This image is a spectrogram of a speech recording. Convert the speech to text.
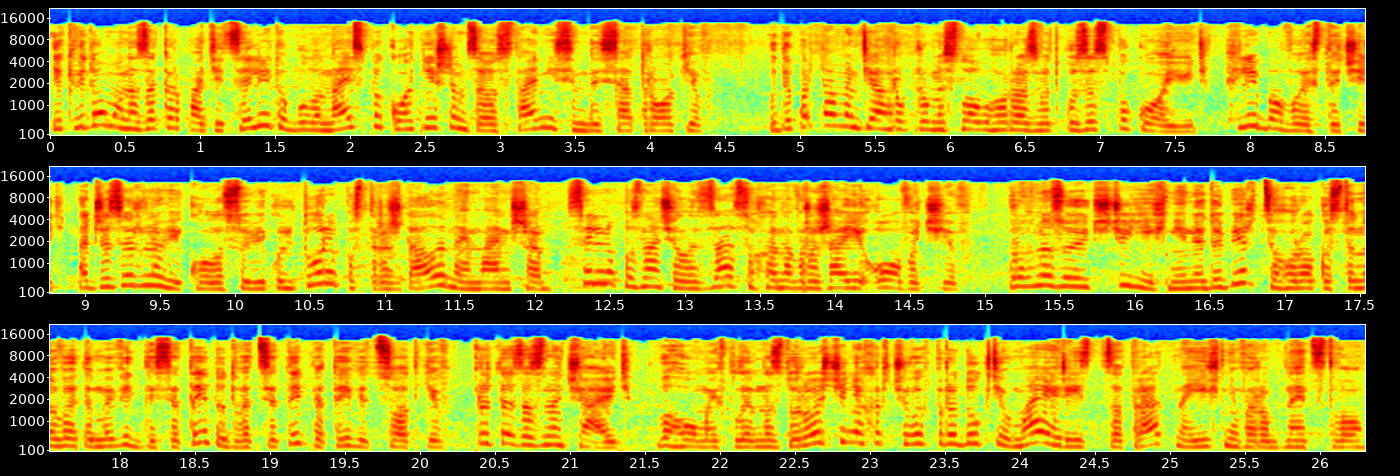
Як відомо, на Закарпатті це літо було найспекотнішим за останні 70 років. У департаменті агропромислового розвитку заспокоюють, хліба вистачить, адже зернові колосові культури постраждали найменше. Сильно позначилась засуха на врожаї овочів. Прогнозують, що їхній недобір цього року становитиме від 10 до 25 відсотків. Проте зазначають, вагомий вплив на здорожчання харчових продуктів має ріст затрат на їхнє виробництво.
